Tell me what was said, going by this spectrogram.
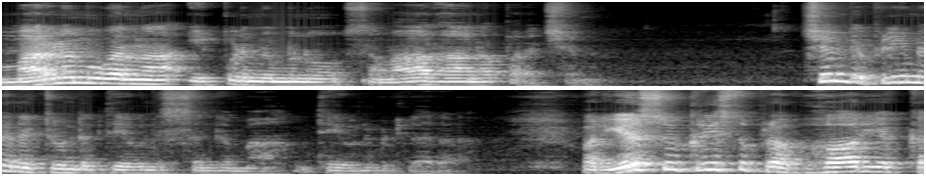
మరణము వలన ఇప్పుడు మిమ్మను సమాధానపరచను. చూడండి ప్రియమైనటువంటి దేవుని సంగమా దేవుని బిడ్డారా మరి యేసుక్రీస్తు ప్రభువారి యొక్క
